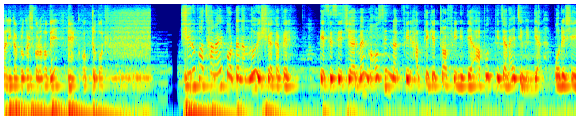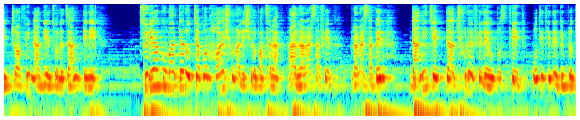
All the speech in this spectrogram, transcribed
তালিকা প্রকাশ করা হবে এক অক্টোবর। শিরোপা ছাড়াই পর্দা নামলো এশিয়া কাপের। এসিসি চেয়ারম্যান মহসিন নাকফির হাত থেকে ট্রফি নিতে আপত্তি জানায় টিম ইন্ডিয়া। পরে সেই ট্রফি না দিয়ে চলে যান তিনি। সূর্যা কুমারদের উদযাপন হয় সোনালী শিরোপা ছাড়া। আর রানার্স আপের রানার্স আপের দামি চেকটা ছুঁড়ে ফেলে উপস্থিত অতিথিদের বিব্রত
